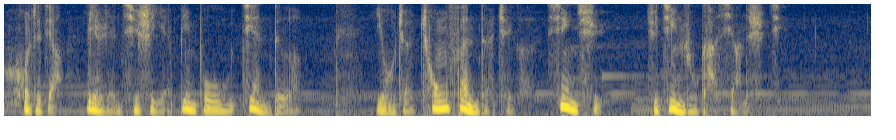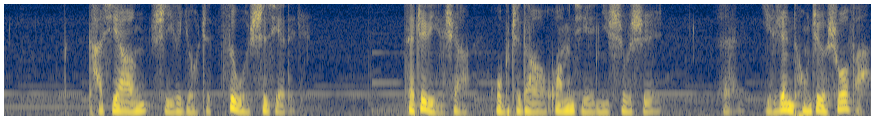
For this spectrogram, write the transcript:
或者讲，猎人其实也并不见得有着充分的这个兴趣去进入卡西昂的世界。卡西昂是一个有着自我世界的人，在这点上，我不知道黄文杰你是不是呃也认同这个说法？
